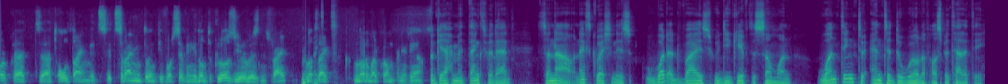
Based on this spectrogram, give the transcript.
work at at all time it's it's running 24 7 you don't close your business right not like normal companies yeah Okay, Ahmed, thanks for that. So now, next question is what advice would you give to someone wanting to enter the world of hospitality?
